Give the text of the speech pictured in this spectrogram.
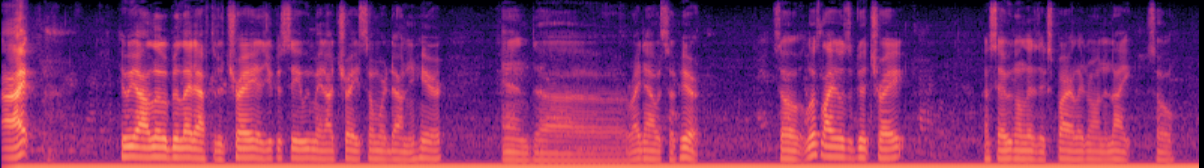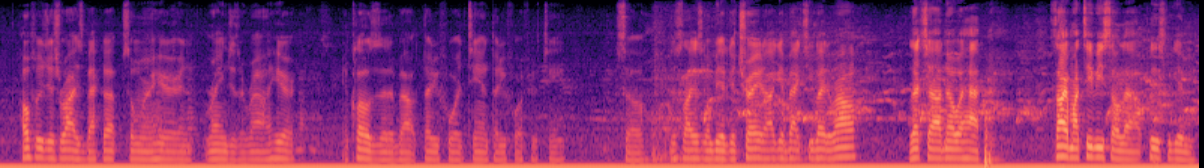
Alright. Here we are a little bit late after the trade. As you can see, we made our trade somewhere down in here. And uh, right now it's up here. So, looks like it was a good trade. Like I said, we're going to let it expire later on tonight. So, hopefully just rise back up somewhere in here and ranges around here. And closes at about 34.10, 34.15. So, looks like it's going to be a good trade. I'll get back to you later on. Let y'all know what happened. Sorry my TV's so loud. Please forgive me.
